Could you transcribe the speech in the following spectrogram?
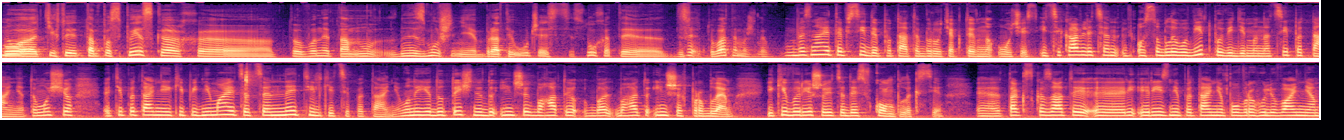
Бо ті, хто там по списках, е, то вони там ну, не змушені брати участь, слухати, дискутувати, можливо. Ви знаєте, всі депутати беруть активну участь і цікавляться особливо відповідями на ці питання, тому що е, ті питання, які піднімаються, це не тільки ці питання. Вони є дотичні до інших багато багато інших проблем, які вирішуються десь в комплексі. Е, Так сказати, різні питання по врегулюванню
